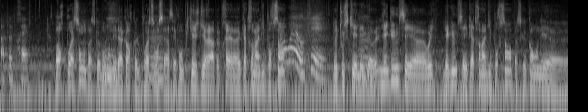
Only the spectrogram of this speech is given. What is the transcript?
À peu près. Hors poisson, parce que bon, Oui. on est d'accord que le poisson Mm. c'est assez compliqué. Je dirais à peu près euh, 90%. Ah ouais, de tout ce qui est Mm. légu- légumes, c'est euh, oui, légumes c'est 90% parce que quand on est euh,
